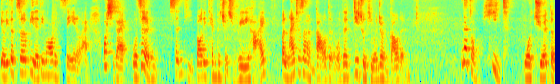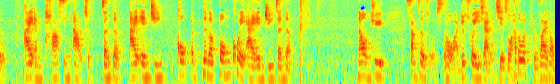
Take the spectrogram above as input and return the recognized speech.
有一个遮蔽的地方，我就遮了哎。我实在我这人。身体 body temperature is really high，本来就是很高的，我的基础体温就很高的人，那种 heat，我觉得 I am passing out，真的 I N G 崩呃那个崩溃 I N G 真的。然后我们去上厕所的时候啊，就吹一下冷气的时候，他都会 provide 那种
